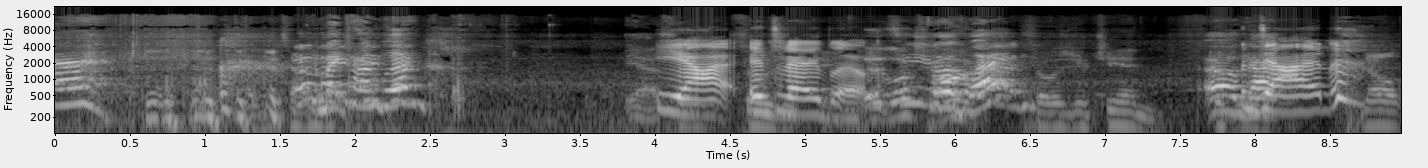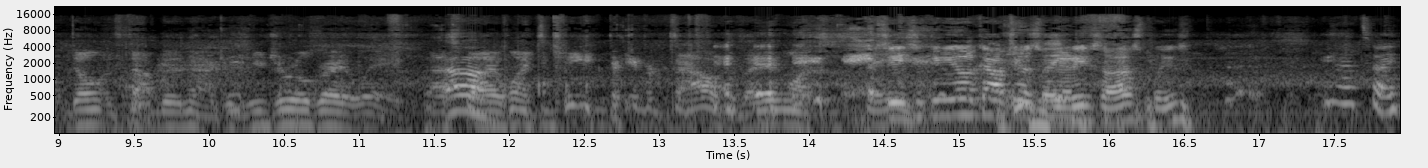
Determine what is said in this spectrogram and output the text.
Ah. my tongue blue? Yeah. Yeah, so it's very blue. It looks Oh, what? So is your chin. Oh God! Dad. No, don't stop doing that because you drilled right away. That's Oh. why I wanted to get you paper towel because I didn't want to stay. Cece, can you look out for the spaghetti sauce, please? Yeah, that's fine.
